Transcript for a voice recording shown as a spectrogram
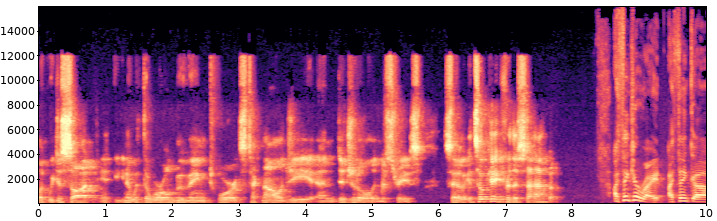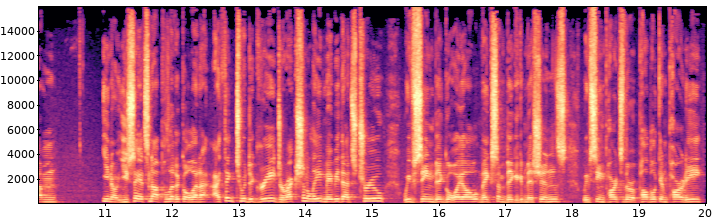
look, we just saw it, you know, with the world moving towards technology and digital industries. So it's okay for this to happen. I think you're right. I think, um, you know, you say it's not political, and I, I, think to a degree, directionally, maybe that's true. We've seen big oil make some big admissions. We've seen parts of the Republican Party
